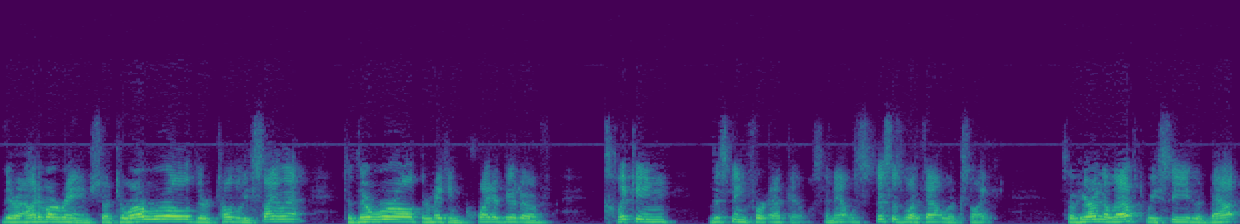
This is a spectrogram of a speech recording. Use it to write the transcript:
they're out of our range. So to our world, they're totally silent. To their world, they're making quite a bit of clicking, listening for echoes. And that was, this is what that looks like. So here on the left, we see the bat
